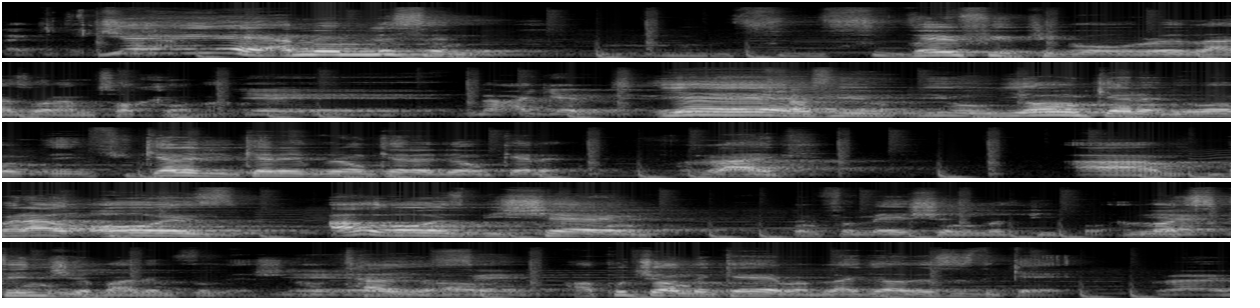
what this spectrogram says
Like the Yeah, trap. yeah, yeah. I mean, listen. Very few people will realize what I'm talking about. Yeah, yeah, yeah. No, I get it. Yeah, yeah, yeah. If you, you you don't get it, you won't. If you get it, you get it. If you don't get it, you don't get it. Like, um, but I'll always, I'll always be sharing information with people. I'm not Yeah. stingy about information. I'll tell you. I'll, I'll put you on the game. I'm like, yo, this is the game. Right.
